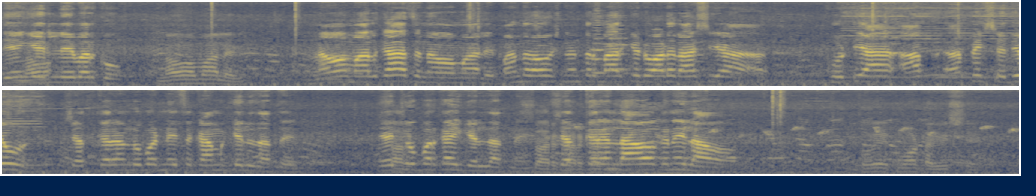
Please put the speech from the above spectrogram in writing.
देंगे लेबर को. नवा माल आहे. नवा माल काच नवा माल आहे? पंधरा वर्ष नंतर मार्केट वाढेल अशी खोटी अपेक्षा देऊन शेतकऱ्यांना लुबडण्याचं काम केलं जात आहे. याच्या उपर काही केलं जात नाही. शेतकऱ्यांना लावावं का नाही लावावं तो एक मोठा विषय आहे.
